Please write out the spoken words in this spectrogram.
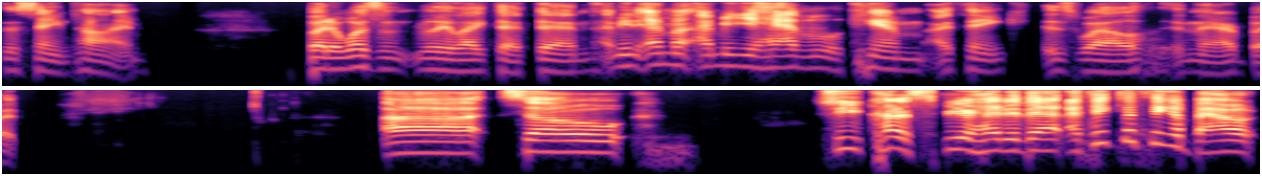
the same time but it wasn't really like that then. I mean, Emma, I mean, you had a little Kim, I think, as well in there, but uh, so she kind of spearheaded that. I think the thing about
